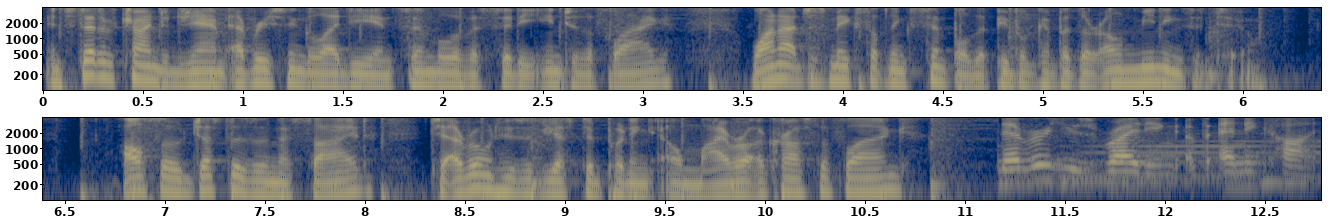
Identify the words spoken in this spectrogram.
Instead of trying to jam every single idea and symbol of a city into the flag, why not just make something simple that people can put their own meanings into? Also, just as an aside, to everyone who suggested putting Elmira across the flag, Never use writing of any kind.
